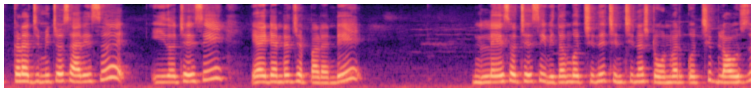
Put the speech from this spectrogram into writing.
ఇక్కడ జిమిచో శారీస్ ఇది వచ్చేసి ఎయిట్ హండ్రెడ్ చెప్పాడండి. లేస్ వచ్చేసి ఈ విధంగా వచ్చింది. చిన్న చిన్న స్టోన్ వర్క్ వచ్చి బ్లౌజ్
